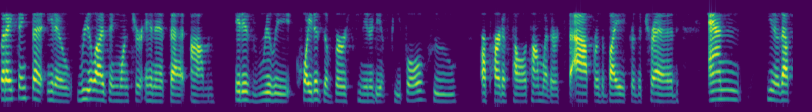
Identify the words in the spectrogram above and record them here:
But I think that, you know, realizing once you're in it that, um, it is really quite a diverse community of people who are part of Peloton, whether it's the app or the bike or the tread. And, you know, that's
